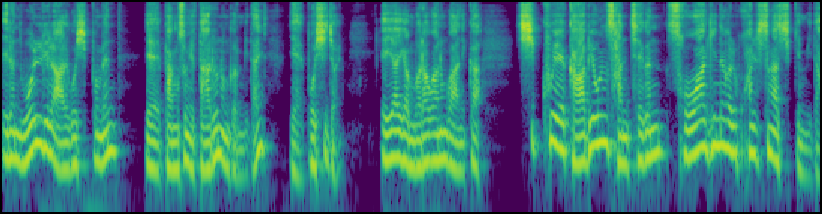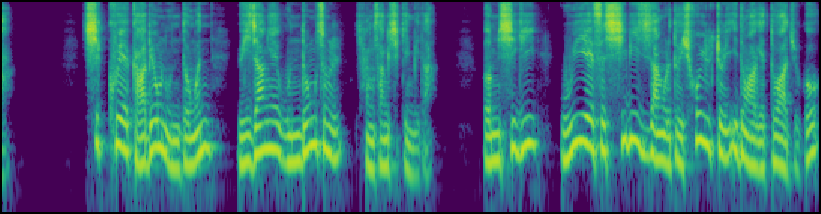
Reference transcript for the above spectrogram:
이런 원리를 알고 싶으면 예, 방송에 다루는 겁니다. 예, 보시죠. AI가 뭐라고 하는 거 하니까 식후의 가벼운 산책은 소화 기능을 활성화시킵니다. 식후의 가벼운 운동은 위장의 운동성을 향상시킵니다. 음식이 위에서 12지장으로 더 효율적으로 이동하게 도와주고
